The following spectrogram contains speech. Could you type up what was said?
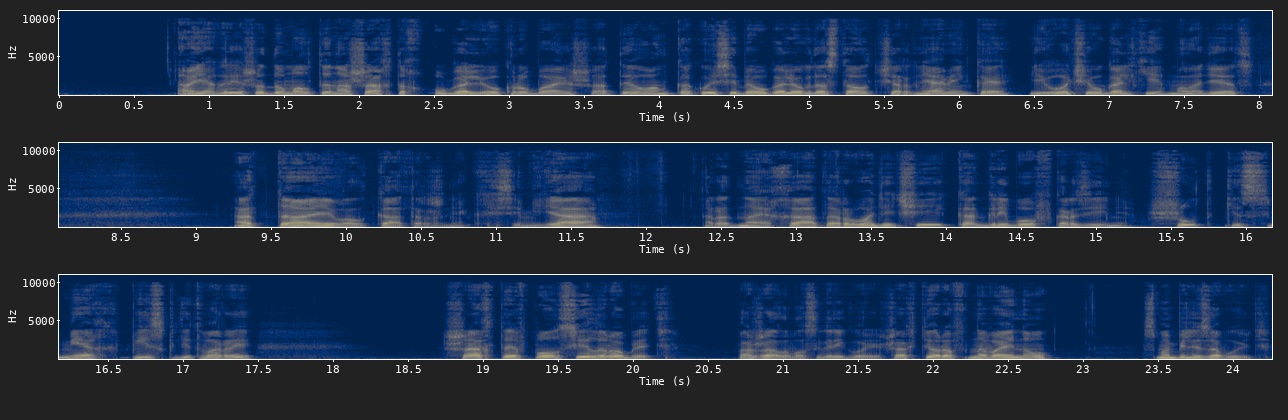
— А я, Гриша, думал, ты на шахтах уголек рубаешь, а ты он какой себе уголек достал, чернявенькая, и очи угольки, молодец. Оттаивал каторжник, семья, родная хата, родичи, как грибов в корзине, шутки, смех, писк детворы. Шахты в полсилы роблять, — пожаловался Григорий, — шахтеров на войну смобилизовують.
